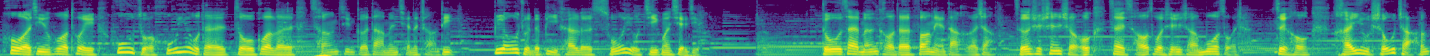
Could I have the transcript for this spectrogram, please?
或进或退、忽左忽右地走过了藏经阁大门前的场地，标准地避开了所有机关陷阱。堵在门口的方脸大和尚，则是伸手在曹拓身上摸索着，最后还用手掌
